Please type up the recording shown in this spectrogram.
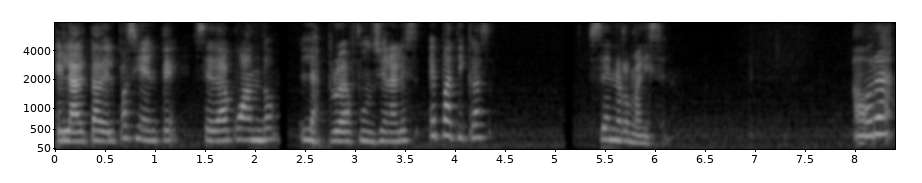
El alta del paciente se da cuando las pruebas funcionales hepáticas se normalicen. Ahora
